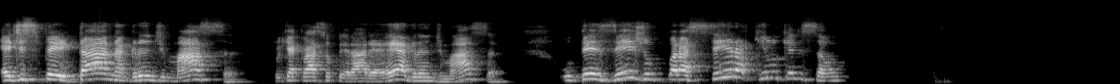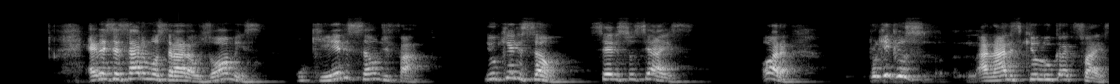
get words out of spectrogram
É despertar na grande massa, porque a classe operária é a grande massa, o desejo para ser aquilo que eles são. É necessário mostrar aos homens o que eles são de fato. E o que eles são? Seres sociais. Ora, por que, que os. Análise que o Lukács faz.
